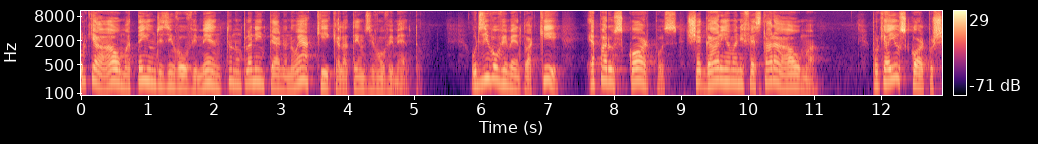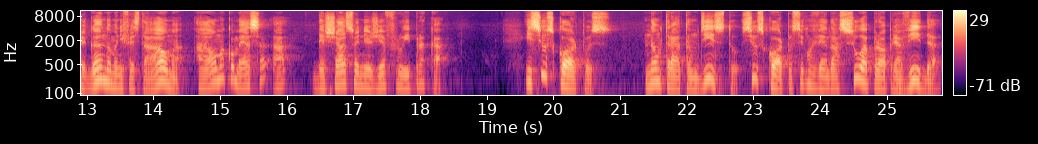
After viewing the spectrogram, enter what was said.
Porque a alma tem um desenvolvimento num plano interno, não é aqui que ela tem um desenvolvimento. O desenvolvimento aqui é para os corpos chegarem a manifestar a alma. Porque aí os corpos chegando a manifestar a alma, a alma começa a deixar a sua energia fluir para cá. E se os corpos não tratam disto, se os corpos ficam vivendo a sua própria vida,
